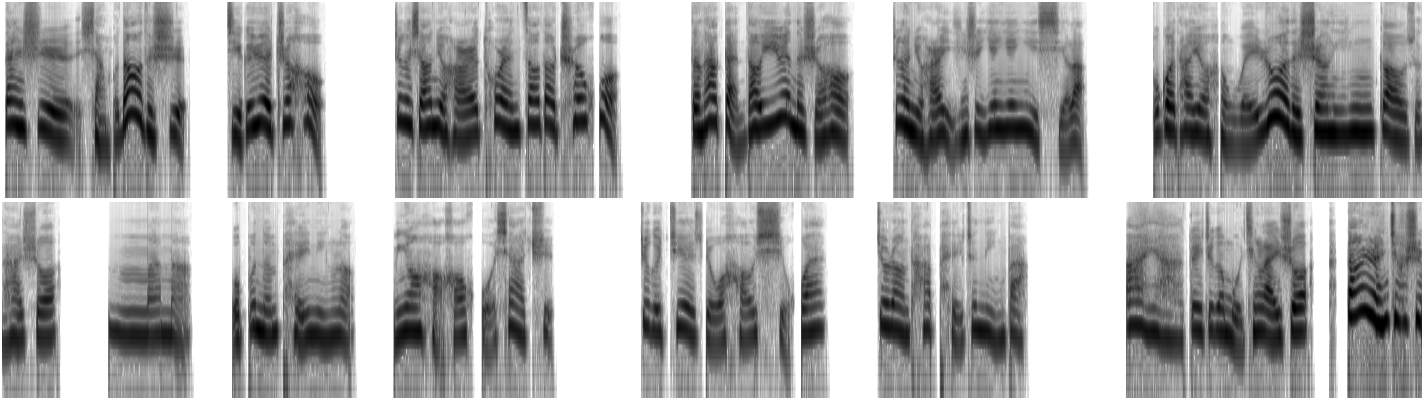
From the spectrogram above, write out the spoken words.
但是想不到的是，几个月之后，这个小女孩突然遭到车祸。等她赶到医院的时候，这个女孩已经是奄奄一息了。不过，他用很微弱的声音告诉他说：“妈妈，我不能陪您了，您要好好活下去。这个戒指我好喜欢，就让它陪着您吧。”哎呀，对这个母亲来说，当然就是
